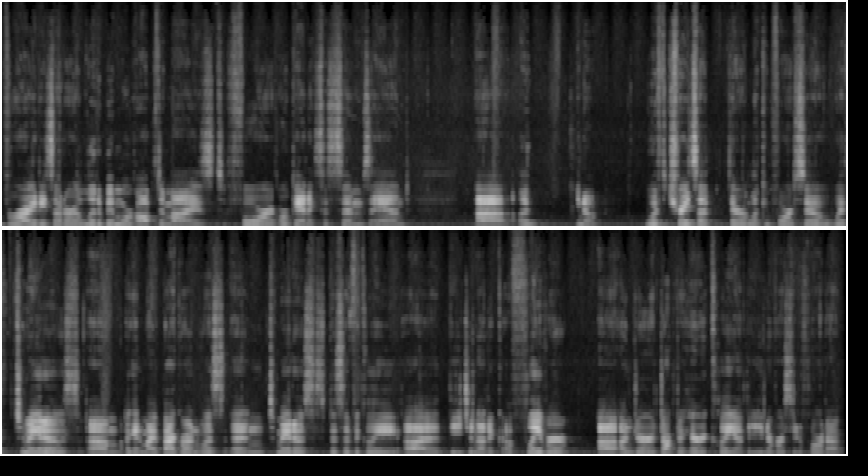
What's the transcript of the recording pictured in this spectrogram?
varieties that are a little bit more optimized for organic systems and uh, you know with traits that they're looking for. So with tomatoes um, again my background was in tomatoes specifically uh, the genetic of flavor uh, under dr harry klee at the university of florida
